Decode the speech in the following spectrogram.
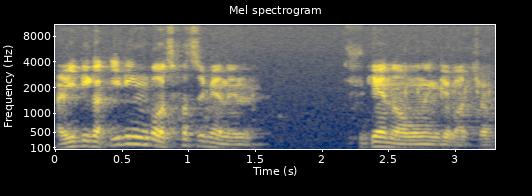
아이디가 1인 거 찾으면은 두 개 나오는 게 맞죠.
